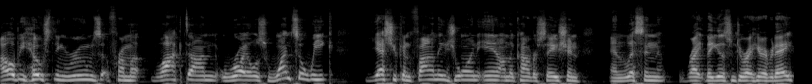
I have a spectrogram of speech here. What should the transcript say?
I will be hosting rooms from Locked On Royals once a week. Yes, you can finally join in on the conversation and listen right that you listen to right here every day.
